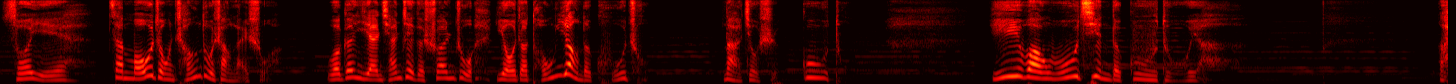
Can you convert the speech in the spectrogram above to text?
所以在某种程度上来说，我跟眼前这个栓柱有着同样的苦楚，那就是孤独，一望无尽的孤独呀！唉，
